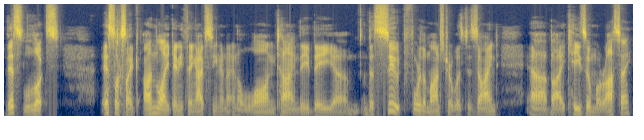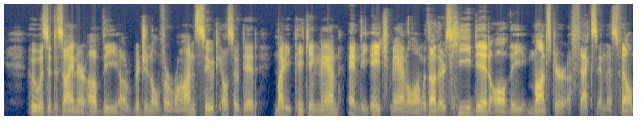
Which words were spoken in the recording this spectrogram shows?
This looks this looks like unlike anything I've seen in a, in a long time. The the um, the suit for the monster was designed uh, by Keizo Murase, who was a designer of the original Varan suit. He also did Mighty Peking Man and the H Man, along with others. He did all the monster effects in this film,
